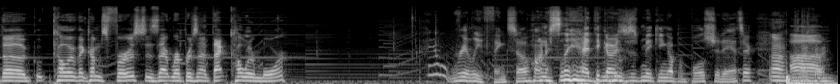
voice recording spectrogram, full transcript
the g- color that comes first, does that represent that color more? I don't really think so, honestly. I think I was just making up a bullshit answer. Uh, okay. Um,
